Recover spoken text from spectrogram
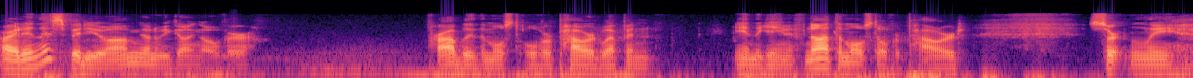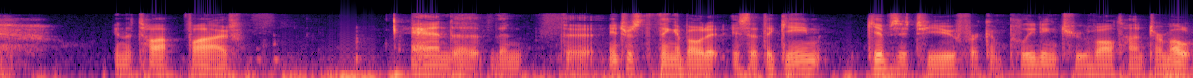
Alright, in this video I'm going to be going over probably the most overpowered weapon in the game, if not the most overpowered, certainly in the top five. And uh, the, the interesting thing about it is that the game gives it to you for completing True Vault Hunter mode.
